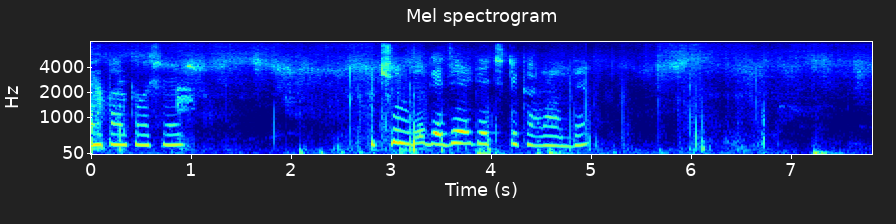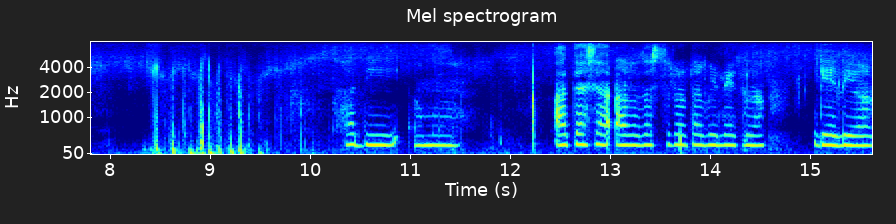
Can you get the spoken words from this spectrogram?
Evet arkadaşlar. Üçüncü geceye geçtik herhalde. Hadi ama arkadaşlar arada sırada bir reklam geliyor.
